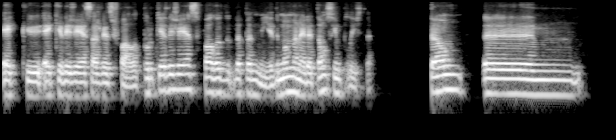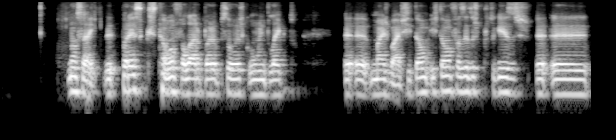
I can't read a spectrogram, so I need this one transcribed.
é que, é que a DGS às vezes fala, porque a DGS fala de- da pandemia de uma maneira tão simplista, tão. hum, não sei, parece que estão a falar para pessoas com um intelecto uh, uh, mais baixo e estão, e estão a fazer dos portugueses. uh,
